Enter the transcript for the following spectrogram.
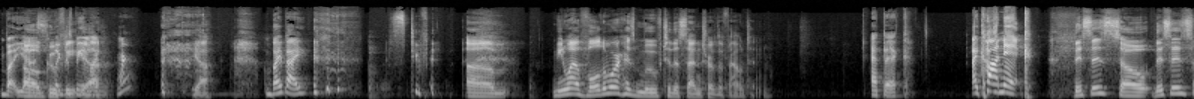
but yes, Oh, like just being yeah. like, yeah bye bye. Stupid. um meanwhile voldemort has moved to the center of the fountain Epic. Iconic. This is so this is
